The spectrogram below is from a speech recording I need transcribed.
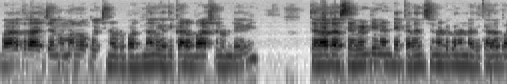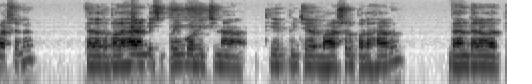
భారత రాజ్యాంగం అమల్లోకి వచ్చినప్పుడు పద్నాలుగు అధికార భాషలు ఉండేవి. తర్వాత సెవెంటీన్ అంటే కరెన్సీ నోటుగా ఉన్న అధికార భాషలు. తర్వాత పదహారు అంటే సుప్రీంకోర్టు ఇచ్చిన తీర్పు ఇచ్చే భాషలు పదహారు. దాని తర్వాత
